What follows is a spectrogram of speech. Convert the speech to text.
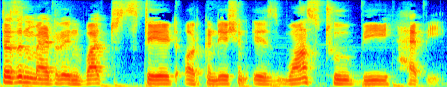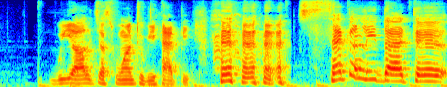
doesn't matter in what state or condition is wants to be happy we all just want to be happy. Secondly, that uh,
